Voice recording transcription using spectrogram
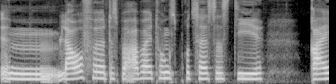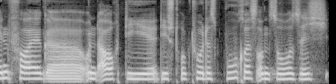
im Laufe des Bearbeitungsprozesses die Reihenfolge und auch die, die Struktur des Buches und so sich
